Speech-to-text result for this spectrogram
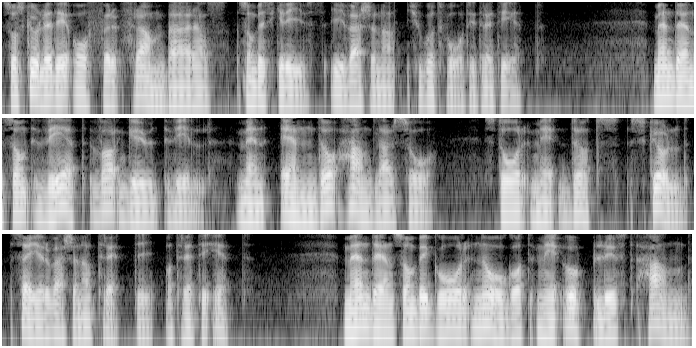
så skulle det offer frambäras som beskrivs i verserna 22 till 31. Men den som vet vad Gud vill men ändå handlar så står med dödsskuld, säger verserna 30 och 31. Men den som begår något med upplyft hand,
